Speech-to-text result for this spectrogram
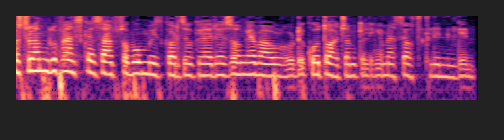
असलम फ्रेंड्स के साथ सब उम्मीद करते हो कि रेस होंगे। मैं और को तो आज हम खेलेंगे मैसे हाउस क्लीनिंग गेम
